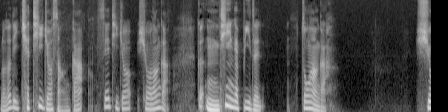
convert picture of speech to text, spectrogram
六十天七天叫长假，三天叫小长假，搿五天应该变成中长假。小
